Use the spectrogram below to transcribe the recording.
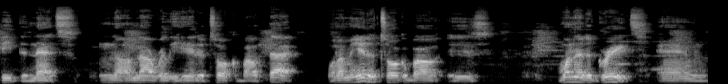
beat the Nets, you know, I'm not really here to talk about that. What I'm here to talk about is one of the greats, and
